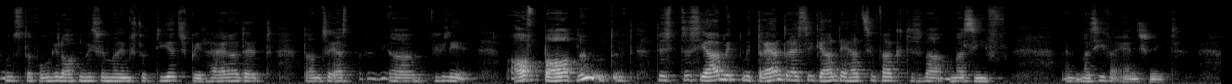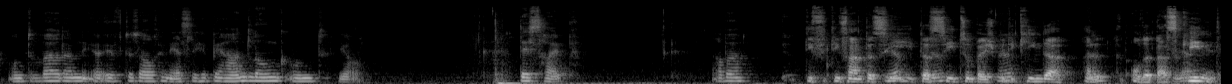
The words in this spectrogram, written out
uns davon gelaufen ist, wenn man eben studiert, spät heiratet, dann zuerst ja, viele aufbaut. Ne? Und, und das, das, Jahr mit, mit 33 Jahren, der Herzinfarkt, das war massiv, ein massiver Einschnitt. Und war dann ja öfters auch in ärztlicher Behandlung und ja. deshalb. Aber die, die Fantasie, Ja, dass ja, sie zum Beispiel ja. die Kinder oder das Kind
